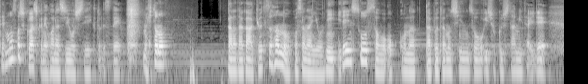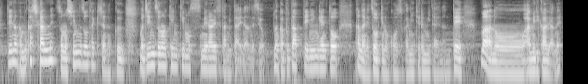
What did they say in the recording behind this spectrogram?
で、もう少し詳しくね、お話をしていくとですね、まあ、人の体が拒絶反応を起こさないように遺伝子操作を行った豚の心臓を移植したみたいで、で、なんか昔からね、その心臓だけじゃなく、まあ、腎臓の研究も進められてたみたいなんですよ。なんか豚って人間とかなり臓器の構造が似てるみたいなんで、まああのアメリカではね、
